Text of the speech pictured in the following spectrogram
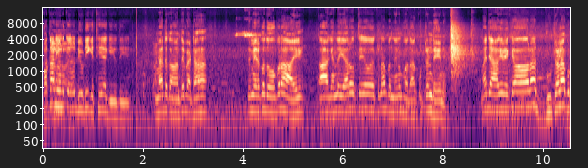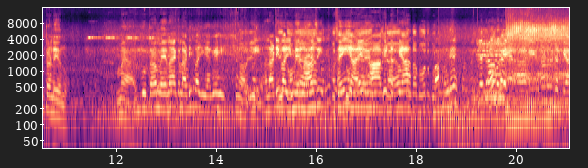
ਪਤਾ ਨਹੀਂ ਉਹਨੂੰ ਡਿਊਟੀ ਕਿੱਥੇ ਹੈਗੀ ਉਹਦੀ। ਮੈਂ ਦੁਕਾਨ ਤੇ ਬੈਠਾ ਹਾਂ ਤੇ ਮੇਰੇ ਕੋਲ ਦੋ ਭਰਾ ਆਏ ਆ ਕਹਿੰਦੇ ਯਾਰ ਉੱਥੇ ਉਹ ਇੱਕ ਨਾ ਬੰਦੇ ਨੂੰ ਪਤਾ ਕੁੱਟਣ ਡੇ ਨੇ। ਮੈਂ ਜਾ ਕੇ ਵੇਖਿਆ ਉਹ ਨਾ ਬੂਟਾ ਨਾਲ ਕੁੱਟਣ ਡੇ ਉਹਨੂੰ। ਮੈਂ ਆਇਆ ਬੂਟਾ ਮੇਰੇ ਨਾਲ ਇੱਕ ਲਾਡੀ ਭਾਜੀ ਹੈਗੇ ਸੀ। ਲਾਡੀ ਭਾਜੀ ਮੇਰੇ ਨਾਲ ਸੀ। ਅਸੀਂ ਆਏ ਆ ਕੇ ਡੱਕਿਆ। ਬਹੁਤ ਮੰਗੇ। ਉਹ ਮੰਗੇ ਆ ਕੇ ਉਹਨਾਂ ਨੂੰ ਵੀ ਡੱਕਿਆ।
